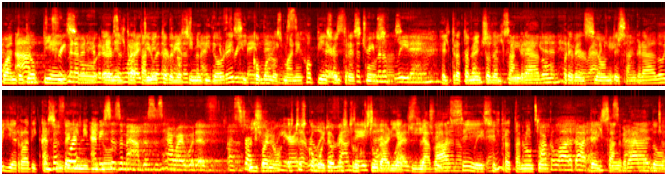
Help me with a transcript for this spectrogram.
Cuando yo um, pienso en el tratamiento de los inhibidores y cómo los manejo, pienso en tres cosas. El tratamiento del sangrado, prevención de sangrado y erradicación del inhibidor. Uh, y bueno, esto es como yo lo estructuraría aquí. La base es el tratamiento del sangrado.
